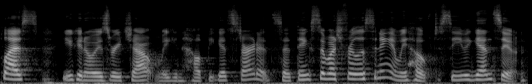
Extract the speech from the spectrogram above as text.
Plus, you can always reach out and we can help you get started. So, thanks so much for listening, and we hope to see you again soon.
